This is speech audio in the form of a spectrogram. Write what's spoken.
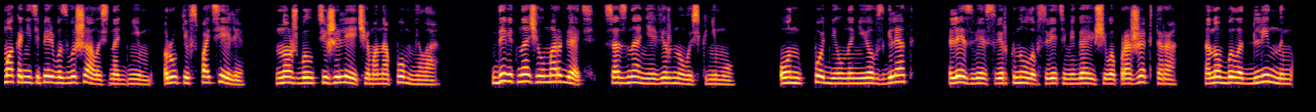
Макани теперь возвышалась над ним, руки вспотели. Нож был тяжелее, чем она помнила. Дэвид начал моргать, сознание вернулось к нему. Он поднял на нее взгляд, лезвие сверкнуло в свете мигающего прожектора, оно было длинным,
